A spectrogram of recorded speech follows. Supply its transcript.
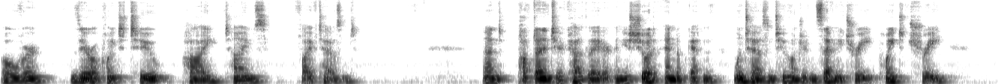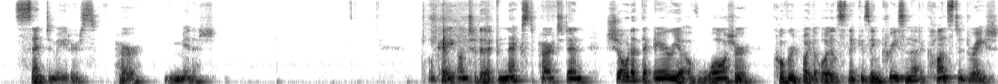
over 0 0.2 pi times 5,000 and pop that into your calculator and you should end up getting 1273.3 centimeters per minute. Okay, on to the next part then. Show that the area of water covered by the oil slick is increasing at a constant rate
